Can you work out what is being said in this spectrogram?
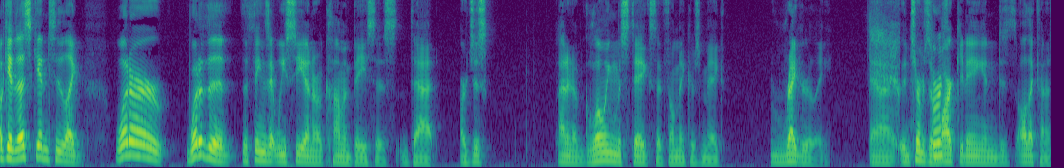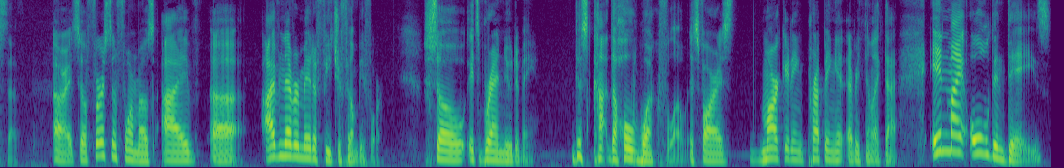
Okay, let's get into like what are what are the the things that we see on a common basis that are just I don't know glowing mistakes that filmmakers make regularly uh, in terms of First- marketing and just all that kind of stuff. All right. So first and foremost, I've uh, I've never made a feature film before, so it's brand new to me. This the whole workflow, as far as marketing, prepping it, everything like that. In my olden days,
